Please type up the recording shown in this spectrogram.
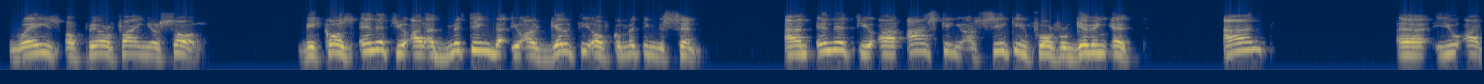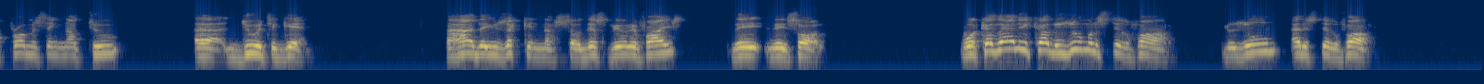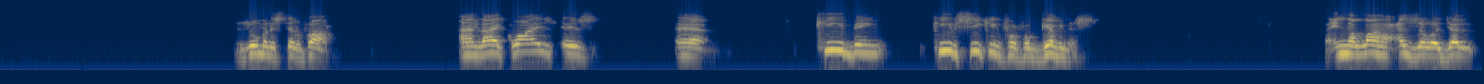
ways of purifying your soul because in it you are admitting that you are guilty of committing the sin and in it you are asking you are seeking for forgiving it and uh, you are promising not to uh, do it again فهذا يزكي النفس. So this purifies the, the soul. وكذلك لزوم الاستغفار. لزوم الاستغفار. لزوم الاستغفار. And likewise is uh, keeping keep seeking for forgiveness. فإن الله عز وجل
